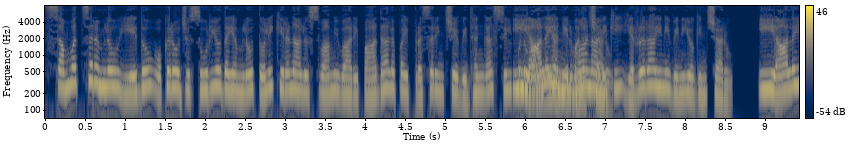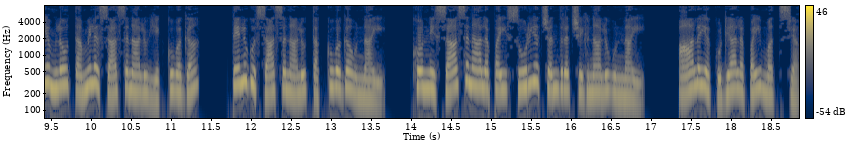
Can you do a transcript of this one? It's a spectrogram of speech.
సంవత్సరంలో ఏదో ఒకరోజు సూర్యోదయంలో తొలి కిరణాలు స్వామివారి పాదాలపై ప్రసరించే విధంగా శిల్పులు ఆలయ నిర్మాణానికి ఎర్రరాయిని వినియోగించారు. ఈ ఆలయంలో తమిళ శాసనాలు ఎక్కువగా తెలుగు శాసనాలు తక్కువగా ఉన్నాయి. కొన్ని శాసనాలపై సూర్యచంద్ర చిహ్నాలు ఉన్నాయి. ఆలయ కుడ్యాలపై మత్స్య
